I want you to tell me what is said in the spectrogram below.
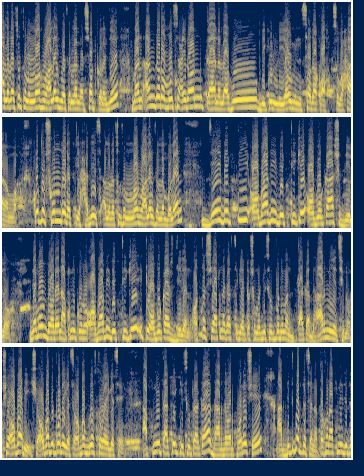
আল্লাহ রাসূল সাল্লাল্লাহু আলাইহি ওয়াসাল্লাম ইরশাদ করেন যে, মান আনজারা মুসআইরান কানা লাহু বিকুল্লি ইয়াউমিন সাদাকাহ সুবহানাল্লাহ। কত সুন্দর একটি হাদিস আল্লাহ রাসূল সাল্লাল্লাহু আলাইহি ওয়াসাল্লাম বলেন, যে ব্যক্তি অভাবী ব্যক্তিকে অবকাশ দিল যেমন ধরেন আপনি কোনো অভাবী ব্যক্তিকে একটু অবকাশ দিলেন, অর্থাৎ সে আপনার কাছ থেকে একটা সময় কিছু পরিমাণ টাকা ধার নিয়েছিল, সে অভাবী, সে অভাবে পড়ে গেছে, অভাবগ্রস্ত হয়ে গেছে, আপনি তাকে কিছু টাকা ধার দেওয়ার পরে সে আর দিতে পারতেছে না। তখন আপনি যদি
